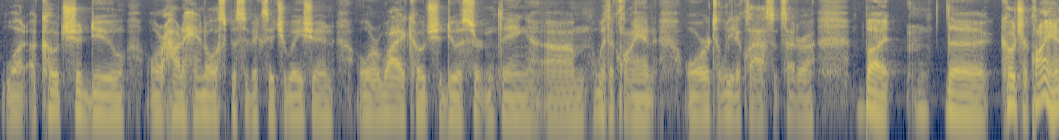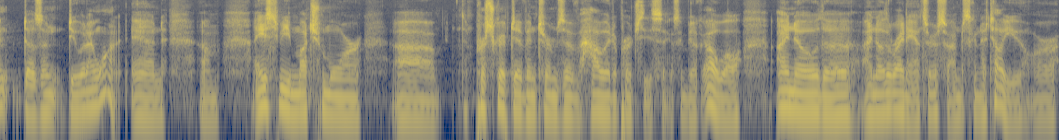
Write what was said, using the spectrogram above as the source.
what a coach should do, or how to handle a specific situation, or why a coach should do a certain thing um, with a client, or to lead a class, etc. But the coach or client doesn't do what I want, and um, I used to be much more uh, prescriptive in terms of how I'd approach these things. I'd be like, oh well, I know the I know the right answer, so I'm just going to tell you, or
